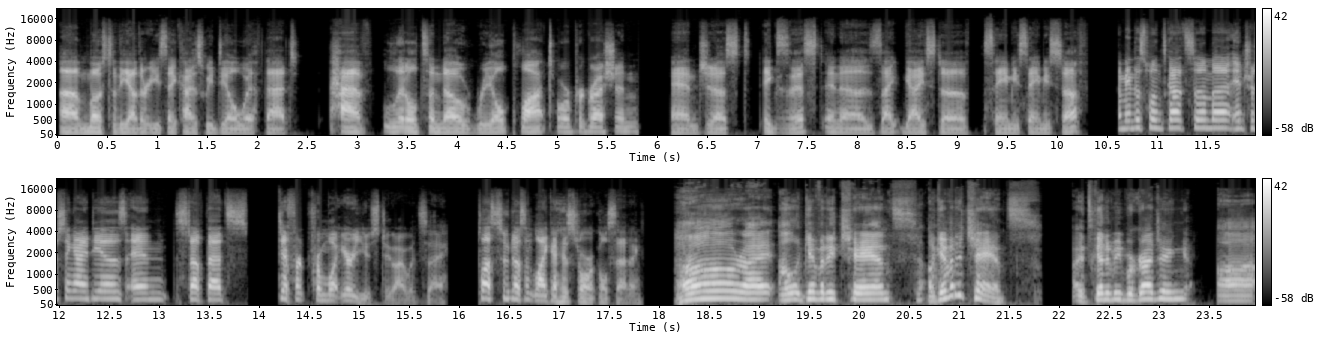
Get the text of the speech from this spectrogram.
uh, most of the other isekais we deal with that have little to no real plot or progression and just exist in a zeitgeist of samey samey stuff. I mean, this one's got some uh, interesting ideas and stuff that's different from what you're used to, I would say. Plus, who doesn't like a historical setting? All right, I'll give it a chance. I'll give it a chance. It's gonna be begrudging. Uh,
